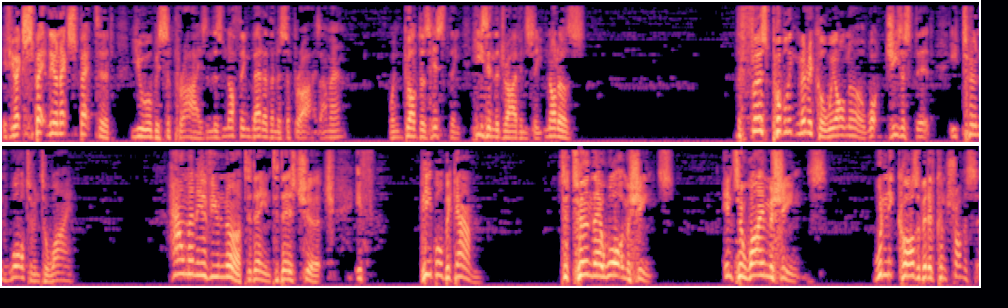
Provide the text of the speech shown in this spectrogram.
If you expect the unexpected, you will be surprised. And there's nothing better than a surprise. Amen. When God does His thing, He's in the driving seat, not us. The first public miracle we all know, what Jesus did. He turned water into wine. How many of you know today in today's church, if people began to turn their water machines into wine machines, wouldn't it cause a bit of controversy?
